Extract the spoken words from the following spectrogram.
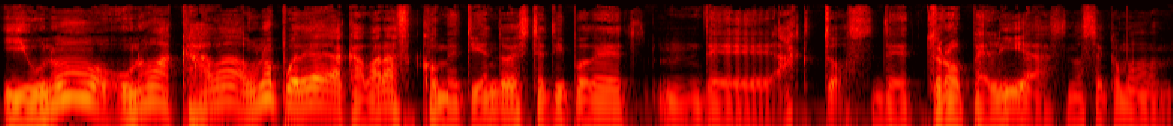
Y uno, uno acaba, uno puede acabar cometiendo este tipo de, de actos, de tropelías, no sé cómo,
